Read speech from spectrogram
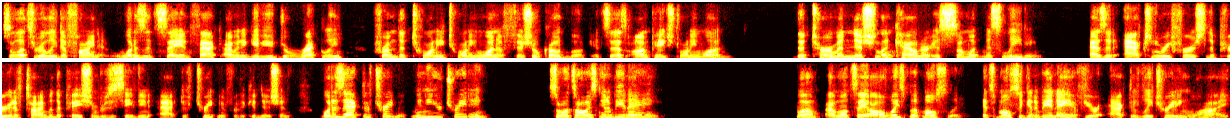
So let's really define it. What does it say? In fact, I'm going to give you directly from the 2021 official code book. It says on page 21 the term initial encounter is somewhat misleading as it actually refers to the period of time when the patient was receiving active treatment for the condition. What is active treatment? Meaning you're treating. So it's always going to be an A. Well, I won't say always, but mostly. It's mostly going to be an A if you're actively treating. Why?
